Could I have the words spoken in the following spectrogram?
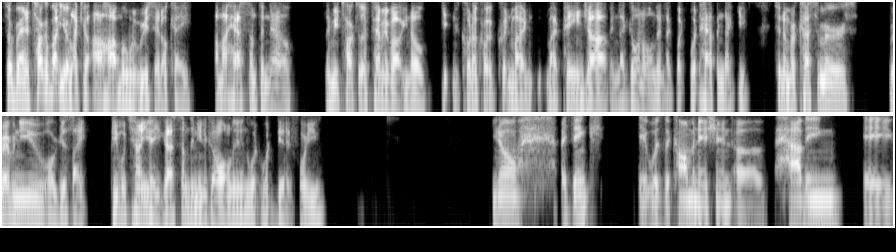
So Branden, talk about your like your aha moment where you said, okay, I might have something now. Let me talk to the family about, you know, getting quote unquote quitting my my paying job and like going on and like what what happened? Like you to number of customers, revenue, or just like people telling you, hey, you got something, you need to go all in. What what did it for you? You know, I think it was the combination of having a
